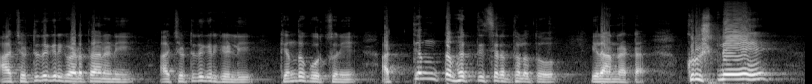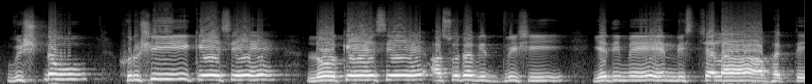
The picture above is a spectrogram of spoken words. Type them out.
ఆ చెట్టు దగ్గరికి వెడతానని ఆ చెట్టు దగ్గరికి వెళ్ళి కింద కూర్చుని అత్యంత భక్తి శ్రద్ధలతో ఇలా అన్నట్ట కృష్ణే విష్ణువు హృషీకేశే లోకేశే అసుర విద్విషి యది మే నిశ్చలా భక్తి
